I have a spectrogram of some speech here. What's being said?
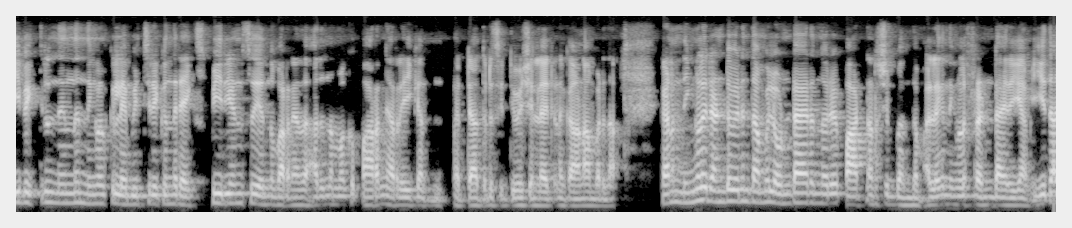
ഈ വ്യക്തിയിൽ നിന്ന് നിങ്ങൾക്ക് ലഭിച്ചിരിക്കുന്ന ഒരു എക്സ്പീരിയൻസ് എന്ന് പറഞ്ഞത് അത് നമുക്ക് പറഞ്ഞറിയിക്കാൻ പറ്റാത്തൊരു സിറ്റുവേഷനിലായിട്ടാണ് കാണാൻ പറ്റുന്നത്. കാരണം നിങ്ങൾ രണ്ടുപേരും തമ്മിൽ ഉണ്ടായിരുന്ന ഒരു പാർട്ട്ണർഷിപ്പ് ബന്ധം അല്ലെങ്കിൽ നിങ്ങൾ ഫ്രണ്ട് ആയിരിക്കാം. ഇത്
